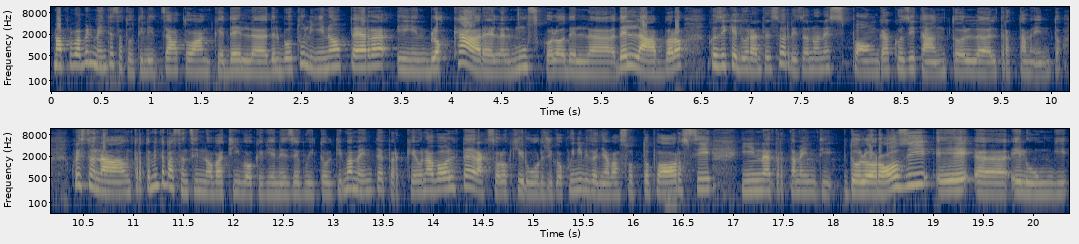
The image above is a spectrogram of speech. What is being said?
ma probabilmente è stato utilizzato anche del, del botulino per bloccare il muscolo del, del, labbro, così che durante il sorriso non esponga così tanto il, il trattamento. Questo è una, un trattamento abbastanza innovativo che viene eseguito ultimamente perché una volta era solo chirurgico, quindi bisognava sottoporsi in trattamenti dolorosi e, eh, e lunghi,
